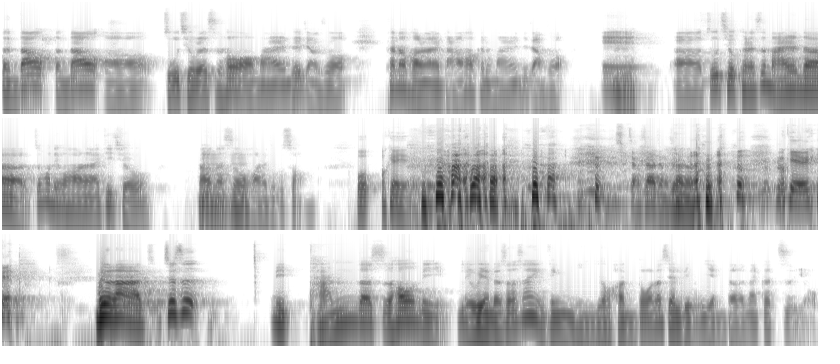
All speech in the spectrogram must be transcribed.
等到等到呃足球的时候哦，马来人就讲说，看到华人来打的话，可能马来人就讲说，诶、呃足球可能是马来人的，怎么你们华人来踢球？然后那时候华人就不爽，我 OK 讲下讲下，OK OK，没有啦，就是你谈的时候，你留言的时候，现在已经你有很多那些留言的那个自由，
